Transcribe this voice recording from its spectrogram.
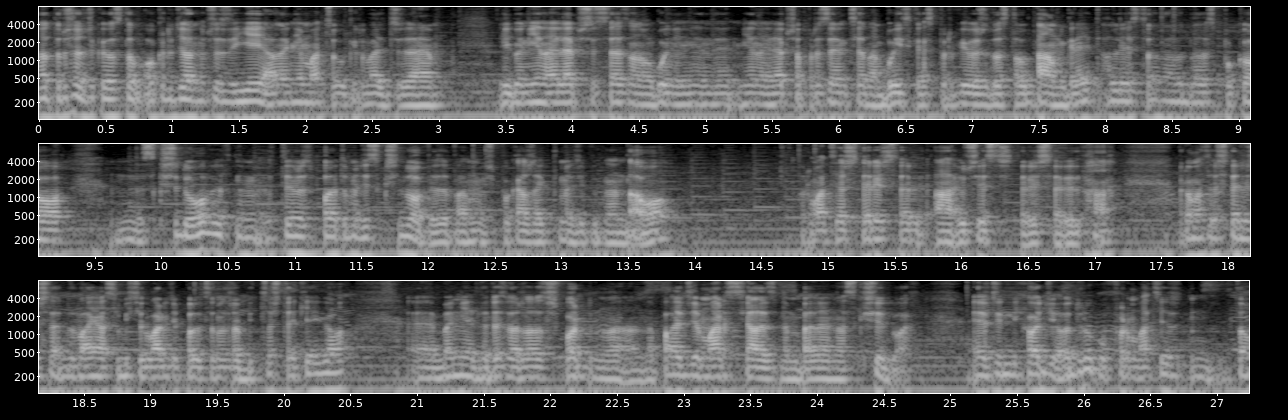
no troszeczkę został okradziony przez jej, ale nie ma co ukrywać, że jego nie najlepszy sezon, ogólnie nie, nie najlepsza prezencja na boiskach sprawiła, że dostał downgrade, ale jest to nadal spoko mm, skrzydłowy, w tym, w tym zespole to będzie skrzydłowy, Wam już pokażę jak to będzie wyglądało. Formacja 4-4, a już jest 4-4-2. Formacja 4-4-2 ja osobiście bardziej polecam zrobić coś takiego. E, Będzie Dres Rashford na napadzie, Martial z Dembele na skrzydłach. Jeżeli chodzi o drugą formację, to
